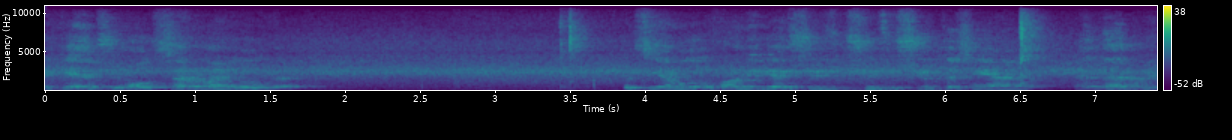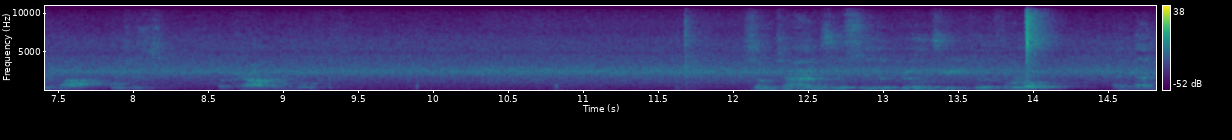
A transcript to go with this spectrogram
Again, she holds center line a little bit. But see, I'm a little far. Maybe I choose, choose to shoot this hand and then repop, which is a common move. Sometimes you'll see the Biu Gee to the throat and then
